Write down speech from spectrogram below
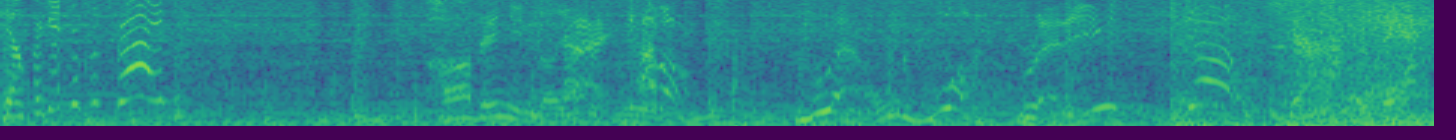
Don't forget to subscribe! Hey, come on! Round one, ready, go! Come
